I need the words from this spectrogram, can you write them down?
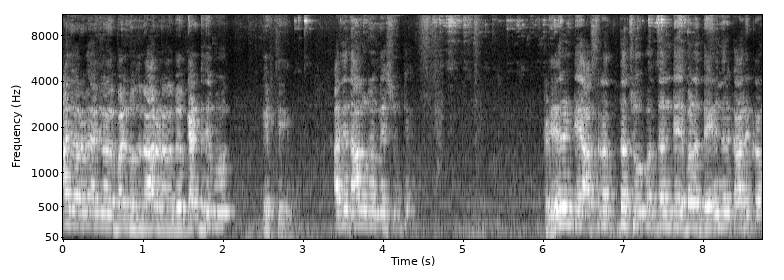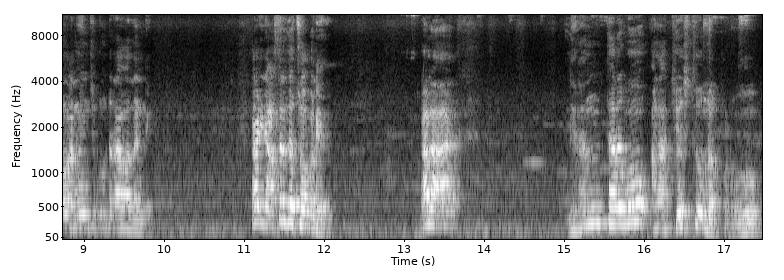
ఆదివారం ఐదు నలభై బండి వస్తుంది ఆరు నలభై గంట సేపు వేస్ట్ అయింది అదే నాలుగు రన్ వేసి ఉంటే ఇక్కడ ఏంటంటే అశ్రద్ధ చూపొద్దంటే మన దైనందిన కార్యక్రమం అన్వయించుకుంటూ రావాలండి. కాబట్టి అశ్రద్ధ చూపలేదు. అలా నిరంతరము అలా చేస్తూ ఉన్నప్పుడు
